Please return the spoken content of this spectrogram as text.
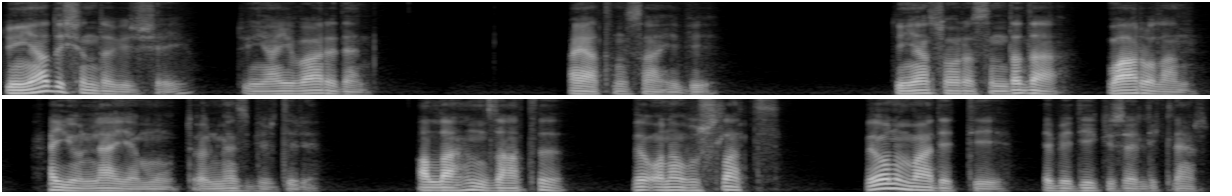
Dünya dışında bir şey, dünyayı var eden, hayatın sahibi, dünya sonrasında da var olan hayyun la yemut, ölmez bir diri. Allah'ın zatı ve ona vuslat ve onun vaat ettiği ebedi güzellikler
